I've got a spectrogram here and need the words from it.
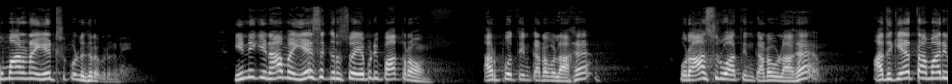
குமாரனாக ஏற்றுக்கொள்ளுகிறவர்களே. இன்னைக்கு நாம் இயேசு கிறிஸ்துவை எப்படி பார்க்குறோம்? அற்புதத்தின் கடவுளாக ஒரு ஆசீர்வாதத்தின் கடவுளாக அதுக்கேற்ற மாதிரி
